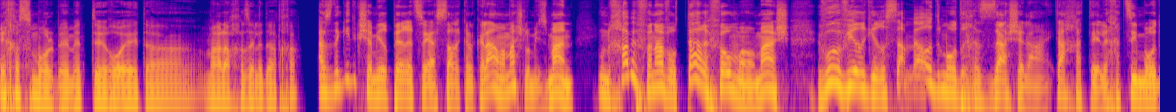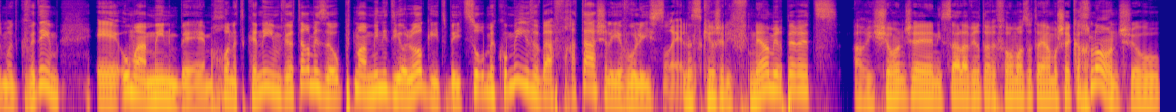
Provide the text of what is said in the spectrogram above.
איך השמאל באמת אה, רואה את המהלך הזה לדעתך? אז נגיד כשעמיר פרץ היה שר הכלכלה ממש לא מזמן, הונחה בפניו אותה רפורמה ממש, והוא העביר גרסה מאוד מאוד רזה שלה, תחת אה, לחצים מאוד מאוד כבדים. אה, הוא מאמין במכון התקנים, ויותר מזה, הוא פשוט מאמין אידיאולוגית בייצור מקומי ובהפחתה של היבוא לישראל. נזכיר שלפני עמיר פרץ, הראשון שניסה להעביר את הרפורמה הזאת היה משה כחלון, שהוא...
